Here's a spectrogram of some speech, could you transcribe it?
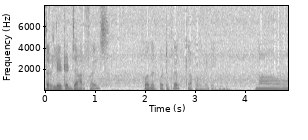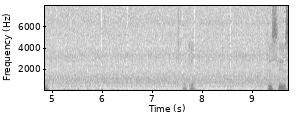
the related jar files for that particular capability. Now okay this is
